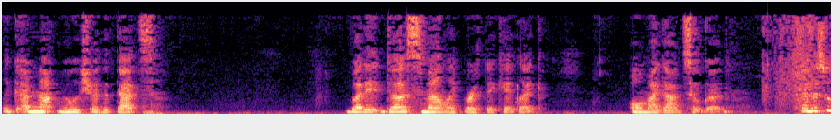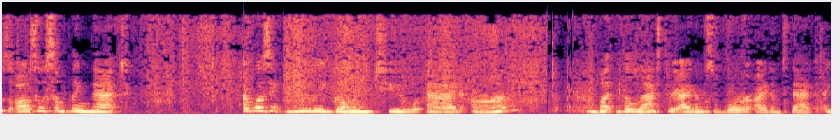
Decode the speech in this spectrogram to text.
Like I'm not really sure that that's, but it does smell like birthday cake. Like, oh my God, so good. And this was also something that I wasn't really going to add on, but the last three items were items that I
